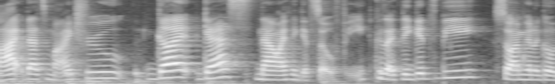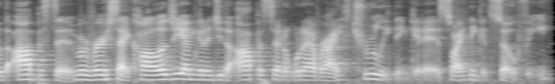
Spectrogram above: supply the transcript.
I that's my true gut guess, now I think it's Sophie because I think it's B. So I'm gonna go the opposite, reverse psychology. I'm gonna do the opposite of whatever I truly think it is. So I think it's Sophie.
